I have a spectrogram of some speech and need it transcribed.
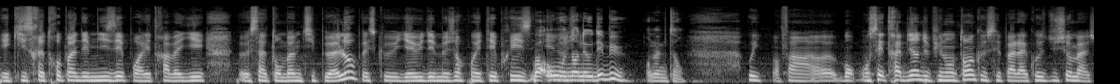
et qui seraient trop indemnisés pour aller travailler, euh, ça tombe un petit peu à l'eau parce qu'il y a eu des mesures qui ont été prises. Bon, et on le- en est au début, en même temps. Oui, enfin, euh, bon, on sait très bien depuis longtemps que c'est pas la cause du chômage.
